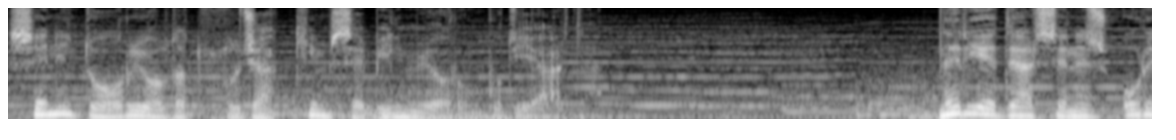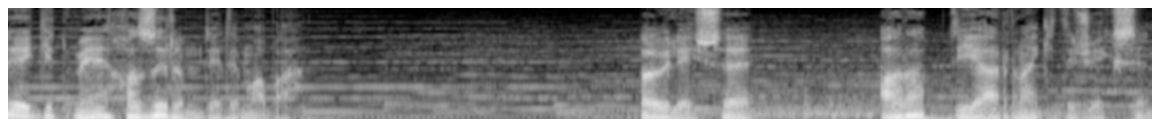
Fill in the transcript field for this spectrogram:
seni doğru yolda tutacak kimse bilmiyorum bu diyarda. Nereye derseniz oraya gitmeye hazırım dedim baba. Öyleyse Arap diyarına gideceksin.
